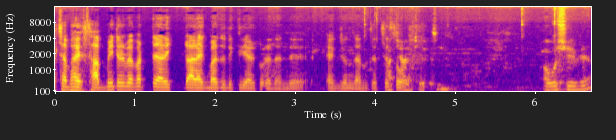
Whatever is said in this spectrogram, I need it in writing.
আচ্ছা ভাই সাবমিটের ব্যাপারটা আরেকটু আরেকবার যদি ক্লিয়ার করে দেন যে একজন জানতে চাচ্ছে তো আচ্ছা অবশ্যই ভাই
